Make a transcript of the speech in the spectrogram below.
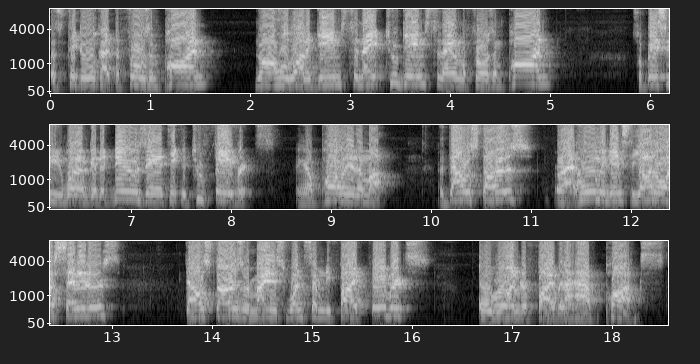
Let's take a look at the Frozen Pond. Not a whole lot of games tonight. Two games tonight on the Frozen Pond. So basically what I'm going to do is I'm going to take the two favorites. And to parlay them up. The Dallas Stars are at home against the Ottawa Senators. Dallas Stars are minus 175 favorites over under five and a half pucks.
